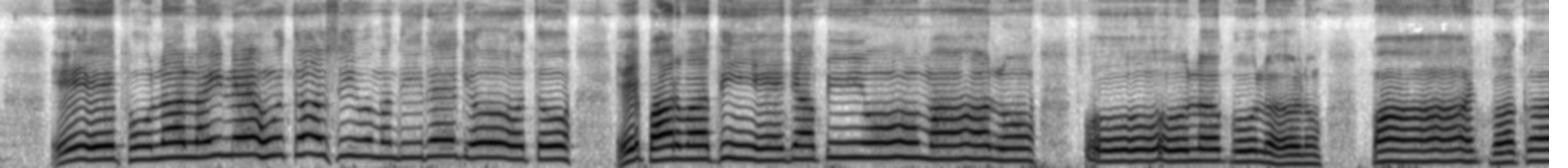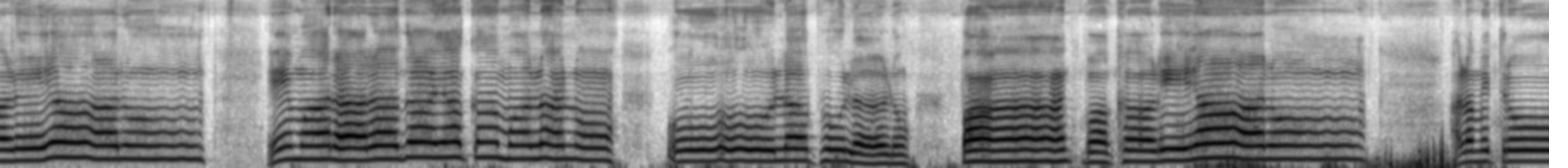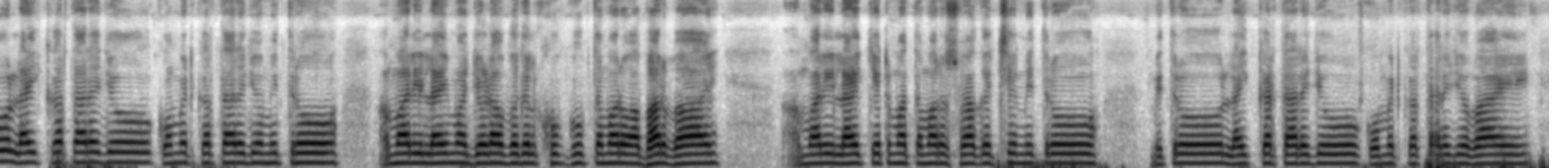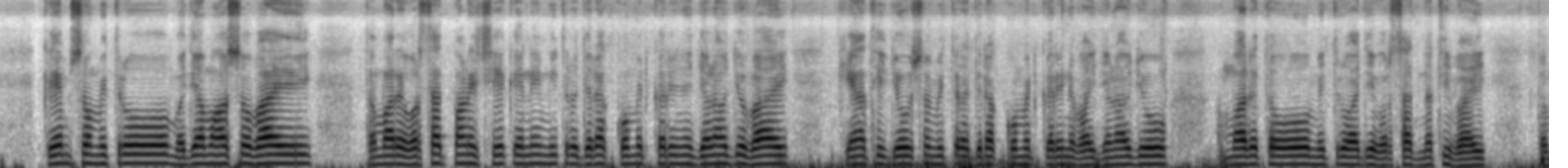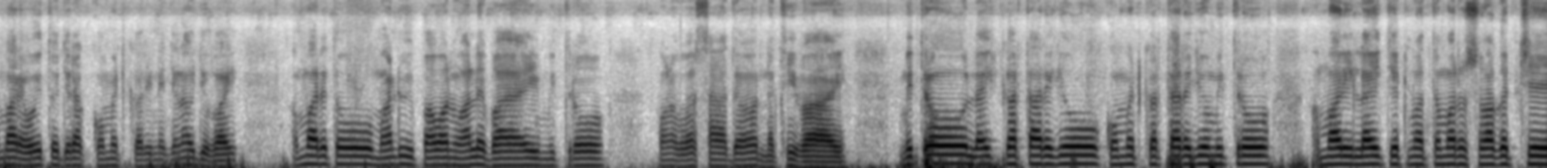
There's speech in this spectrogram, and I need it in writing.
એ ફૂલ લઈને હું તો શિવ મંદિરે ગયો તો. એ પાર્વતીએ જપ્યું મારું. ફૂલ ફૂલણું પાંચ પકડ્યારું એ મારા હૃદય કમલનું ફૂલ ફૂલણું પાંચ પકડિયારું હાલો મિત્રો લાઈક કરતા રહેજો કોમેન્ટ કરતા રહેજો મિત્રો. અમારી લાઈવમાં જોડાવા બદલ ખૂબ ખૂબ તમારો આભાર ભાઈ. અમારી લાઈવ ચેટમાં તમારું સ્વાગત છે, મિત્રો. મિત્રો લાઈક કરતા રહેજો કોમેન્ટ કરતા રહેજો ભાઈ. કેમ છો, મિત્રો? મજામાં હશો ભાઈ? તમારે વરસાદ પાણી છે કે નહીં, મિત્રો? જરાક કોમેન્ટ કરીને જણાવજો ભાઈ. ક્યાંથી જોઉં છો, મિત્ર? જરાક કોમેન્ટ કરીને ભાઈ જણાવજો. અમારે તો, મિત્રો, આજે વરસાદ નથી ભાઈ. તમારે હોય તો જરાક કોમેન્ટ કરીને જણાવજો ભાઈ. અમારે તો માંડવી પાવાનું હાલે ભાઈ, મિત્રો. પણ વરસાદ નથી ભાઈ. મિત્રો લાઈક કરતા રહેજો કોમેન્ટ કરતા રહેજો મિત્રો. અમારી લાઈવ ચેટમાં તમારું સ્વાગત છે.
